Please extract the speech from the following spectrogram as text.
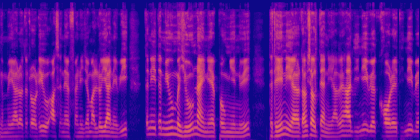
နာမည်ကတော့တော်တော်လေးကိုအာဆင်နယ်ဖန်တွေကြားမှာလွတ်ရနေပြီတနေ့တစ်မျိုးမယိုးနိုင်တဲ့ပုံမြင်တွေ သတင်းတွေကတော့တောက်လျှောက်တက်နေရပဲဟာဒီနေ့ပဲခေါ်တယ်ဒီနေ့ပဲ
